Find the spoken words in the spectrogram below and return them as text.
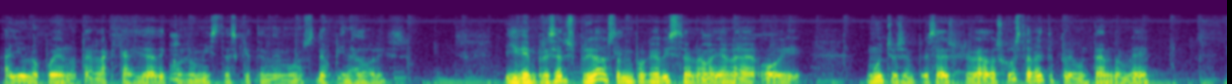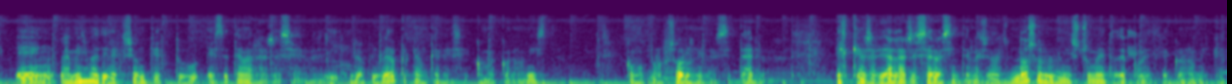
ahí uno puede notar la calidad de economistas que tenemos, de opinadores, y de empresarios privados también, porque he visto en la mañana hoy muchos empresarios privados justamente preguntándome en la misma dirección que tú este tema de las reservas. Y, lo primero que tengo que decir como economista, como profesor universitario, es que en realidad las reservas internacionales no son un instrumento de política económica,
